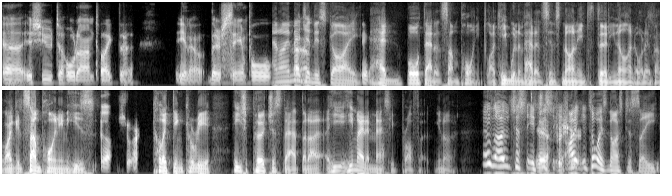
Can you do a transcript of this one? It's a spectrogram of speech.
uh, issue to hold on to like the, you know, their sample. and I imagine Um, this guy yeah. had bought that at some point. Like he wouldn't have had it since 1939 or whatever. Like at some point in his Oh, sure. collecting career, he's purchased that, but I, he he made a massive profit. You know, it's just it's Yeah, just for I, it's always nice to see,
